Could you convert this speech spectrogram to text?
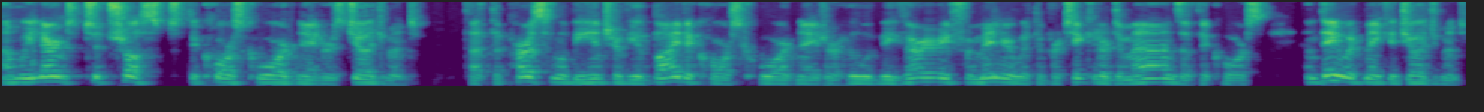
and we learned to trust the course coordinator's judgment that the person will be interviewed by the course coordinator who would be very familiar with the particular demands of the course, and they would make a judgment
